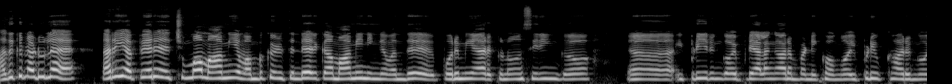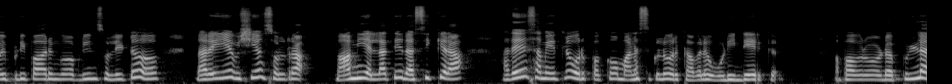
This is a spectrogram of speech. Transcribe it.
அதுக்கு நடுவில் நிறைய பேர் சும்மா மாமியை வம்புக்கு இழுத்துட்டே இருக்கா மாமி நீங்கள் வந்து பொறுமையாக இருக்கணும் சிரிங்கோ இப்படி இருங்கோ இப்படி அலங்காரம் பண்ணிக்கோங்க இப்படி உட்காருங்கோ இப்படி பாருங்கோ அப்படின்னு சொல்லிட்டு நிறைய விஷயம் சொல்கிறா மாமி எல்லாத்தையும் ரசிக்கிறா. அதே சமயத்தில் ஒரு பக்கம் மனசுக்குள்ளே ஒரு கவலை ஓடிண்டே இருக்குது அப்போ அவரோட பிள்ளை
